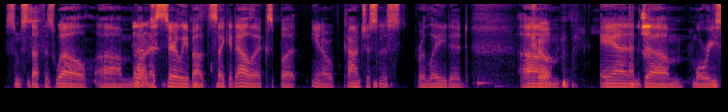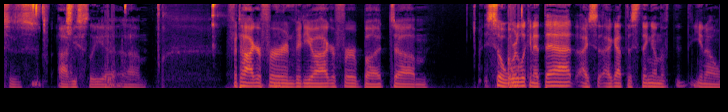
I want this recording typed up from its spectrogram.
some stuff as well. Um, not necessarily about psychedelics, but you know, consciousness related. Um, And um, Maurice is obviously a um, photographer and videographer, but um, so we're looking at that. I, I got this thing on the, you know,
